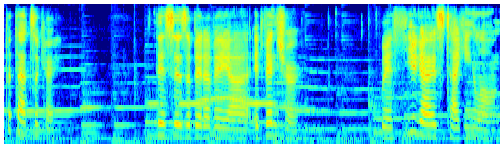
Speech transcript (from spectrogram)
But that's okay. This is a bit of a uh, adventure with you guys tagging along.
